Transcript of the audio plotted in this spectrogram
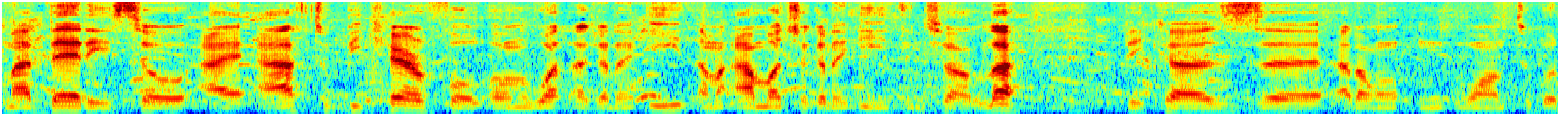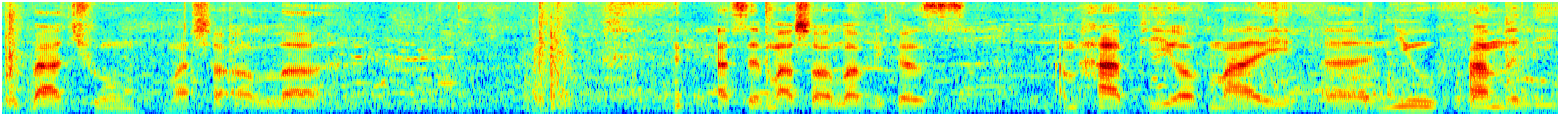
my belly so I, I have to be careful on what I'm gonna eat and how much I'm gonna eat inshallah because uh, I don't want to go to bathroom mashallah I said mashallah because I'm happy of my uh, new family,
